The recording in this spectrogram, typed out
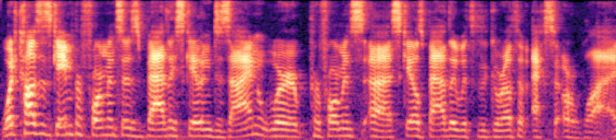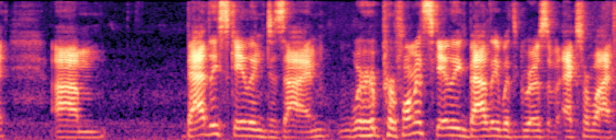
What causes game performances badly scaling design, where performance uh, scales badly with the growth of X or Y? Um, badly scaling design, where performance scaling badly with growth of X or Y.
